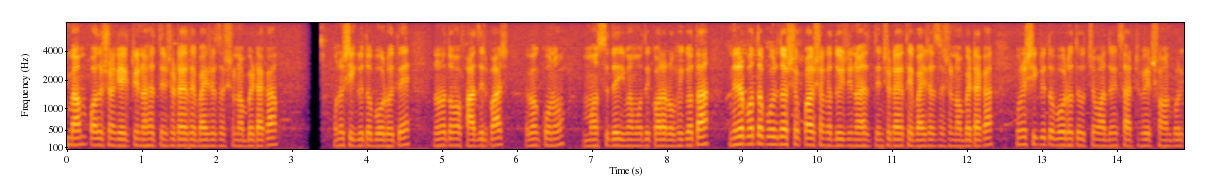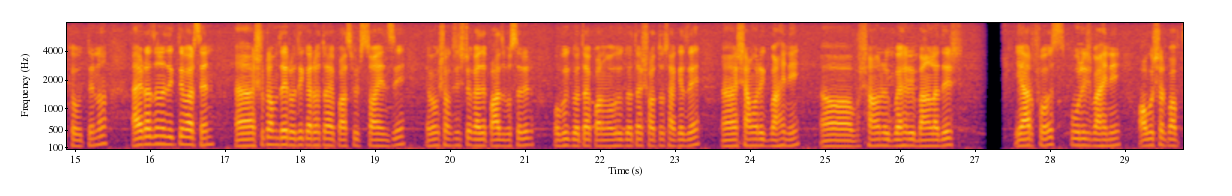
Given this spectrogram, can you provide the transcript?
ইমাম পদের সংখ্যা একটি নয় হাজার তিনশো টাকা থেকে বাইশ হাজার নব্বই টাকা। কোনো স্বীকৃত বোর্ড হতে ন্যূনতম ফাজিল পাস এবং কোনো মসজিদে ইমামতি করার অভিজ্ঞতা। নিরাপত্তা পরিদর্শক পাওয়ার সংখ্যা দুইটি নয় হাজার তিনশো টাকা থেকে বাইশ হাজার চারশো নব্বই টাকা। কোনো স্বীকৃত বোর্ড হতে উচ্চ মাধ্যমিক সার্টিফিকেট সমান পরীক্ষা উত্তীর্ণ। আর এটার জন্য দেখতে পাচ্ছেন সুঠামদের অধিকার হতে হয় পাঁচ ফিট ছয় ইঞ্চি এবং সংশ্লিষ্ট কাজে পাঁচ বছরের অভিজ্ঞতা কর্ম অভিজ্ঞতা শর্ত থাকে যে সামরিক বাহিনী সামরিক বাহিনী বাংলাদেশ এয়ারফোর্স পুলিশ বাহিনী, অবসরপ্রাপ্ত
